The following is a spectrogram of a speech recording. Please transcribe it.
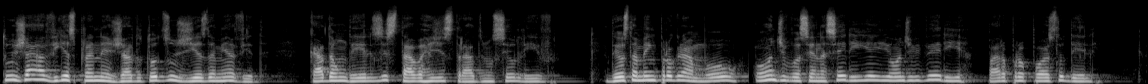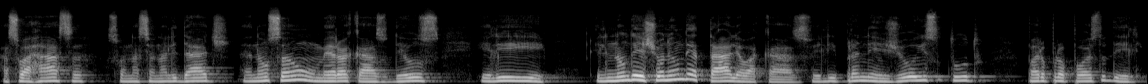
tu já havias planejado todos os dias da minha vida. Cada um deles estava registrado no seu livro. Deus também programou onde você nasceria e onde viveria, para o propósito dele. A sua raça, sua nacionalidade, né, não são um mero acaso. Deus, ele, ele não deixou nenhum detalhe ao acaso. Ele planejou isso tudo para o propósito dele.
